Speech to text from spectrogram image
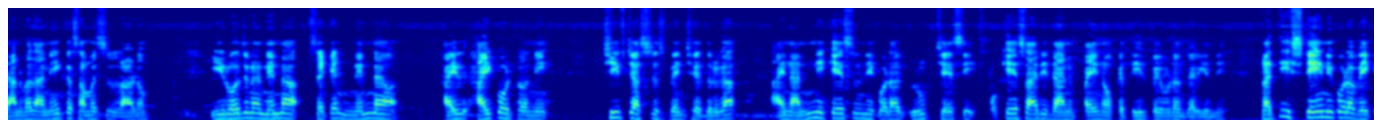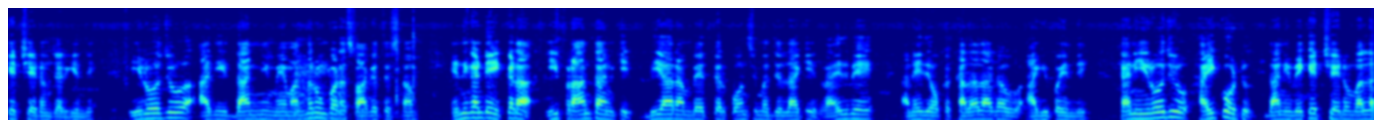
దానివల్ల అనేక సమస్యలు రావడం. ఈ రోజున నిన్న సెకండ్ నిన్న హై హైకోర్టులోని చీఫ్ జస్టిస్ బెంచ్ ఎదురుగా ఆయన అన్ని కేసుల్ని కూడా గ్రూప్ చేసి ఒకేసారి దానిపైన ఒక తీర్పు ఇవ్వడం జరిగింది. ప్రతి స్టేని కూడా వేకేట్ చేయడం జరిగింది. ఈరోజు అది దాన్ని మేమందరం కూడా స్వాగతిస్తాం. ఎందుకంటే ఇక్కడ ఈ ప్రాంతానికి బిఆర్ అంబేద్కర్ కోనసీమ జిల్లాకి రైల్వే అనేది ఒక కళలాగా ఆగిపోయింది. కానీ ఈరోజు హైకోర్టు దాన్ని వెకేట్ చేయడం వల్ల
